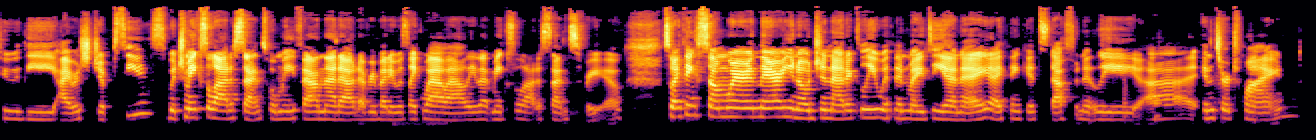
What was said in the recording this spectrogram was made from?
to the Irish Gypsies, which makes a lot of sense. When we found that out, everybody was like, "Wow, Alli, that makes a lot of sense for you." So I think somewhere in there, you know, genetically within my DNA, I think it's definitely uh, intertwined.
